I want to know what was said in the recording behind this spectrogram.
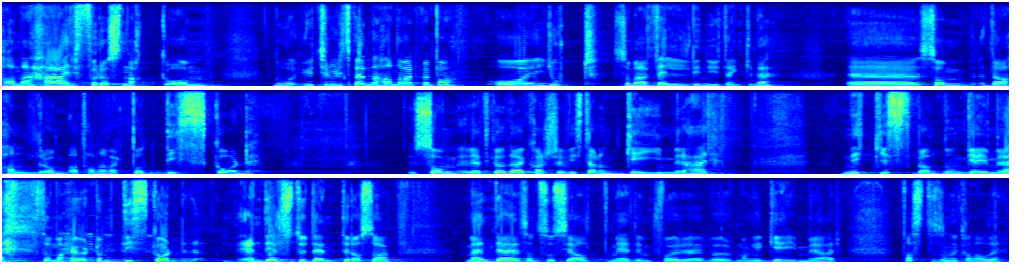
Han er her for å snakke om noe utrolig spennende han har vært med på og gjort, som er veldig nytenkende. Eh, som da handler om at han har vært på Discord. Som, vet ikke, det er kanskje Hvis det er noen gamere her Nikkes blant noen gamere som har hørt om Discord. En del studenter også. Men det er et sånt sosialt medium for hvor mange gamere har. Faste sånne kanaler.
